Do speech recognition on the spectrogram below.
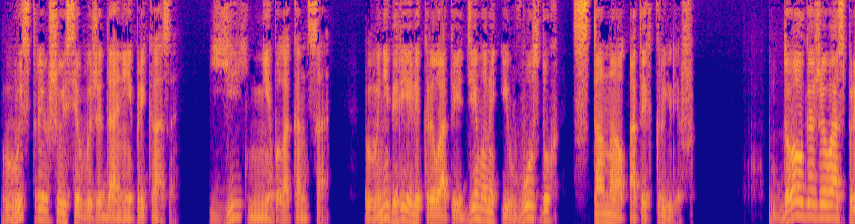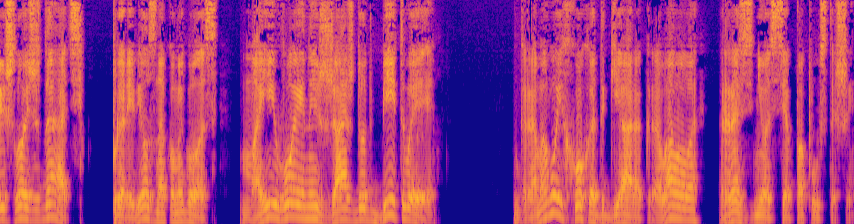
выстроившуюся в ожидании приказа. Ей не было конца. В небе реяли крылатые демоны, и воздух стонал от их крыльев. «Долго же вас пришлось ждать!» – проревел знакомый голос. «Мои воины жаждут битвы!» Громовой хохот Гиара Кровавого разнесся по пустоши.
